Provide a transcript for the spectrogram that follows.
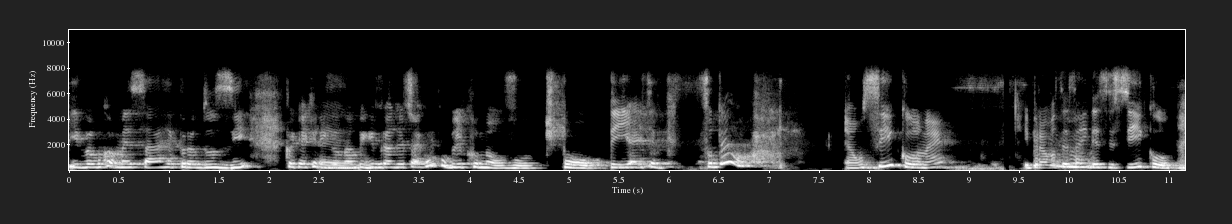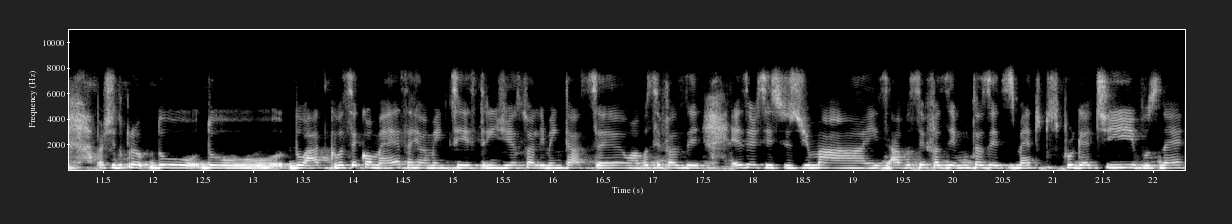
e vão começar a reproduzir, porque querendo é. ou não, Big Brother pega um público novo. Tipo, Sim. e aí você fudeu. É um ciclo, né? E para você sair desse ciclo, a partir do, do, do, do, ato que você começa a realmente se restringir a sua alimentação, a você fazer exercícios demais, a você fazer muitas vezes métodos purgativos, né,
